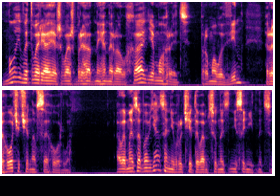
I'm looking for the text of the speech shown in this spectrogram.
Ну і витворяє ж ваш бригадний генерал, хай йому грець, промовив він, регочучи на все горло. Але ми зобов'язані вручити вам цю нісенітницю,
